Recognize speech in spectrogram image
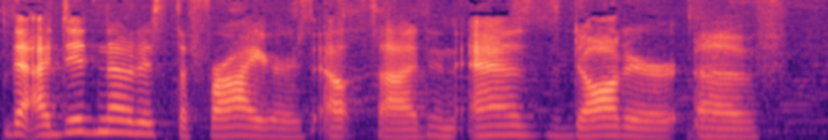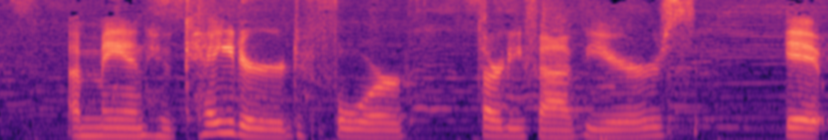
That I did notice the Fryers outside, and as the daughter of a man who catered for 35 years, it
